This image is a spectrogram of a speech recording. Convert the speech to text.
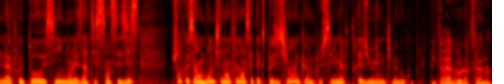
la photo aussi, dont les artistes s'en saisissent je trouve que c'est un bon pied d'entrée dans cette exposition et qu'en plus c'est une œuvre très humaine qui m'a beaucoup plu. Victoria Le Bolloc, c'est la main.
